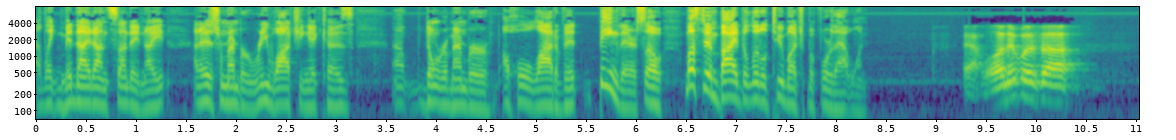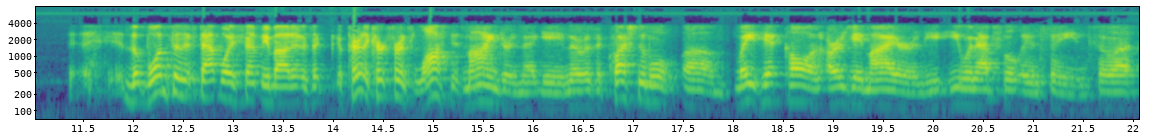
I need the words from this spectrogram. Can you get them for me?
at like midnight on Sunday night, and I just remember rewatching it because. I don't remember a whole lot of it being there, so must have imbibed a little too much before that one. Yeah, well, and it was uh, the one thing that Statboy sent me about it was that apparently Kirk Ferentz lost his mind during that game. There was a questionable um, late hit call on R.J. Meyer, and he he went absolutely insane. So uh,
